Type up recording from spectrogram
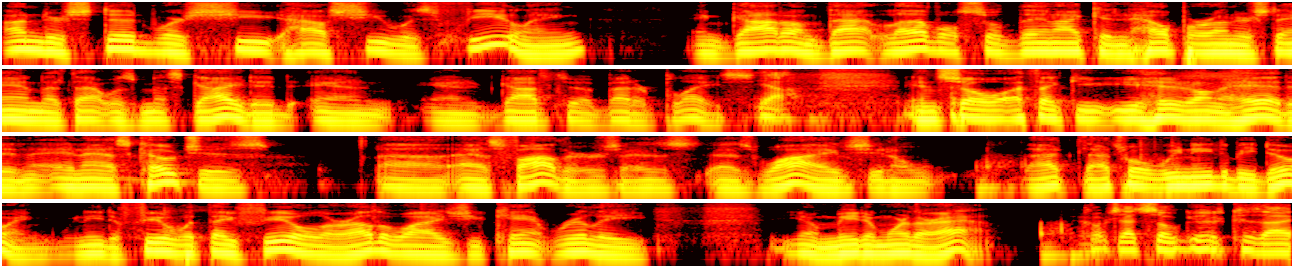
understood where she how she was feeling and got on that level so then I can help her understand that that was misguided and and got to a better place. Yeah. And so I think you, you hit it on the head. And, and as coaches, uh, as fathers, as as wives, you know that that's what we need to be doing. We need to feel what they feel, or otherwise you can't really, you know, meet them where they're at. Coach, that's so good because I,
